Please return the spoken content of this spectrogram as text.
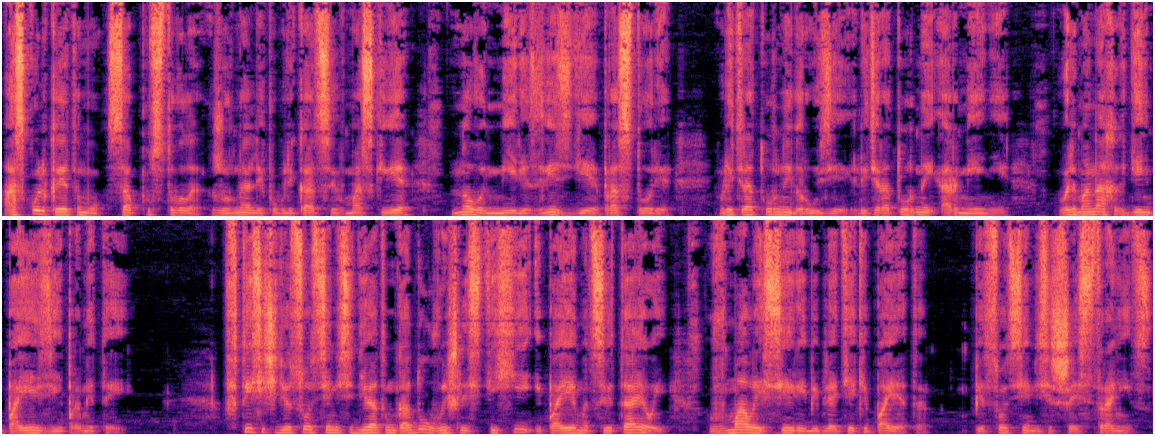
А сколько этому сопутствовало журнальных публикаций в Москве, Новом мире, Звезде, Просторе, в литературной Грузии, литературной Армении, в альманахах День поэзии Прометей. В 1979 году вышли стихи и поэмы Цветаевой в малой серии библиотеки поэта, 576 страниц.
